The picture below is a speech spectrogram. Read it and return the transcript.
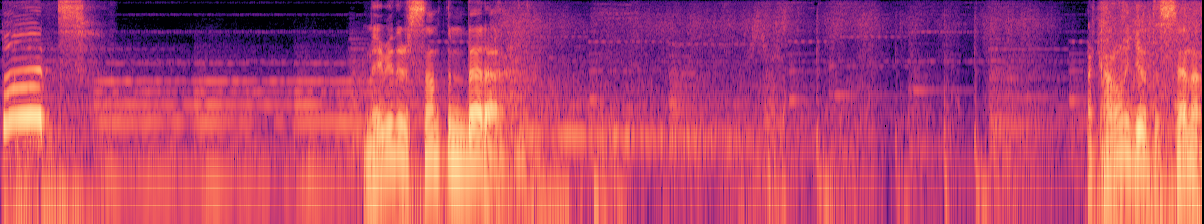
But maybe there's something better. I kind of want to give it to Senna.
